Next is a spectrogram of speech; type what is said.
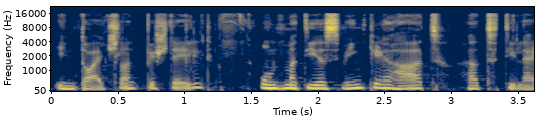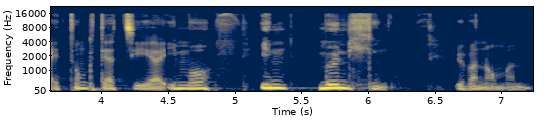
in Deutschland bestellt und Matthias Winkelhardt hat die Leitung der CA Immo in München übernommen.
